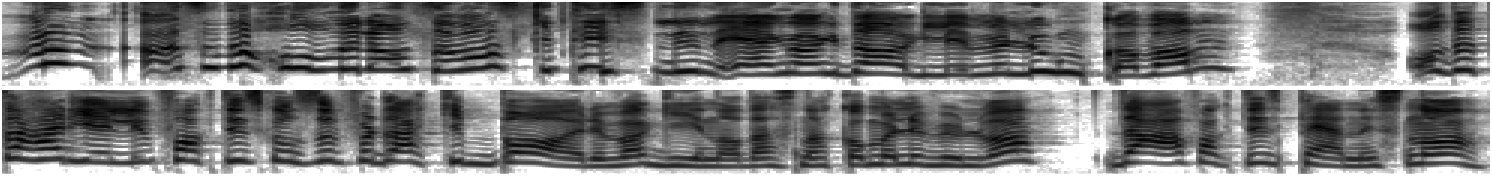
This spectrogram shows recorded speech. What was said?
men altså, Det holder altså å vaske tissen din en gang daglig med lunka vann. Og dette her gjelder faktisk også, for det er ikke bare vagina det er snakk om, eller vulva. Det er faktisk penisen òg.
